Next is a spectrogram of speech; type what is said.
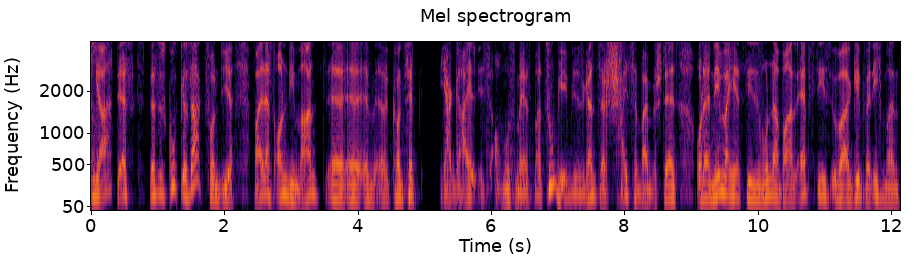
Ja, ist, das ist gut gesagt von dir, weil das On-Demand-Konzept ja geil ist, auch muss man jetzt mal zugeben, diese ganze Scheiße beim Bestellen. Oder nehmen wir jetzt diese wunderbaren Apps, die es überall gibt, wenn ich mein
